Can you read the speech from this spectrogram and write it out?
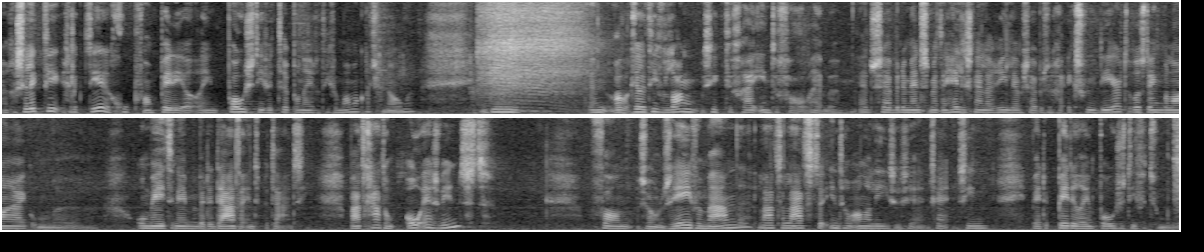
een geselecte- geselecteerde groep van PDL1 positieve triple-negatieve mammacarcinomen... die een wat relatief lang ziektevrij interval hebben. Dus ze hebben de mensen met een hele snelle relapse hebben ze geëxcludeerd. Dat is denk ik belangrijk om, eh, om mee te nemen bij de data-interpretatie. Maar het gaat om OS-winst van zo'n zeven maanden. Laat de laatste interim-analyse zijn- zien bij de PDL1-positieve tumoren.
